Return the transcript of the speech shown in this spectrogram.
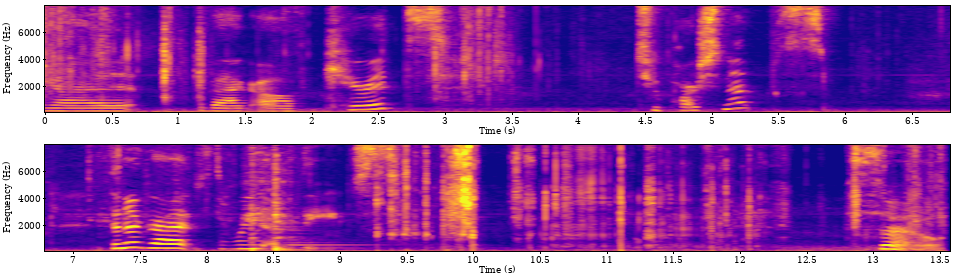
I got a bag of carrots, two parsnips. Then I've got three of these. So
